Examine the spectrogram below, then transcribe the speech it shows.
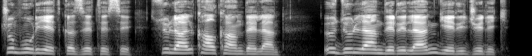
Cumhuriyet Gazetesi Sülal Kalkandelen Ödüllendirilen Gericilik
